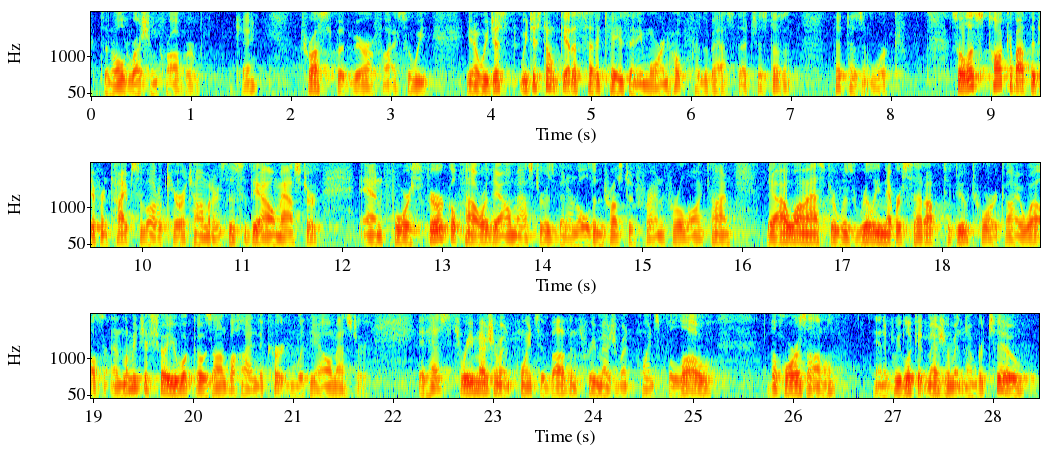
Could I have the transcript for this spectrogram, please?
it's an old Russian proverb, okay? Trust but verify. So we, you know, we just, we just don't get a set of Ks anymore and hope for the best. That just doesn't, that doesn't work. So let's talk about the different types of autokeratometers. This is the IOLMaster, and for spherical power, the IOLMaster has been an old and trusted friend for a long time. The IOLMaster was really never set up to do toric IOLs, and let me just show you what goes on behind the curtain with the IOLMaster. It has three measurement points above and three measurement points below the horizontal, and if we look at measurement number two,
